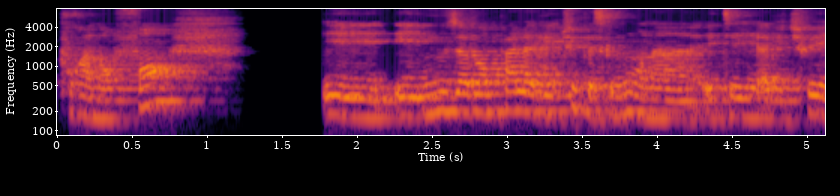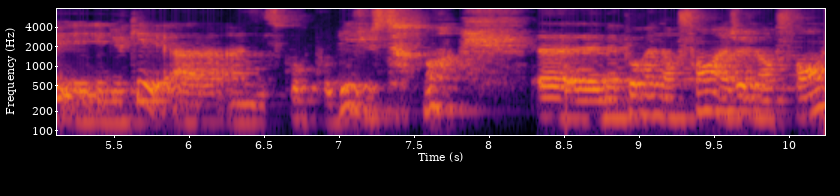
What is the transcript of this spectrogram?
pour un enfant. Et, nous n'avons pas l'habitude, parce que nous, on a été habitués et éduqués à un discours poli, justement. Euh, mais pour un enfant, un jeune enfant,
